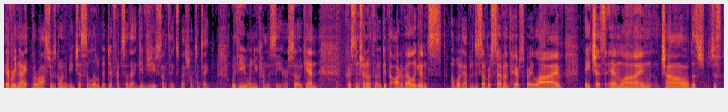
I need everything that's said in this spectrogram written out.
every night the roster is going to be just a little bit different. So that gives you something special to take with you when you come to see her. So again, Kristin Chenoweth will get the Art of Elegance. uh, What happened December 7th? Hairspray Live, HSN line. Child, this just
